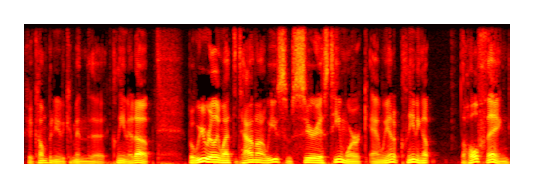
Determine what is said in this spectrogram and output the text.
like a company to come in to clean it up. But we really went to town on. it. We used some serious teamwork, and we ended up cleaning up the whole thing.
